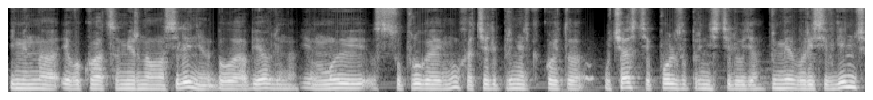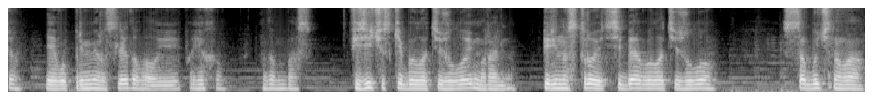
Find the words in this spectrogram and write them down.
именно эвакуация мирного населения, было объявлено, и мы с супругой ну, хотели принять какое-то участие, пользу принести людям. Пример Бориса Евгеньевича, я его примеру следовал и поехал на Донбасс. Физически было тяжело и морально. Перенастроить себя было тяжело. С обычного,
